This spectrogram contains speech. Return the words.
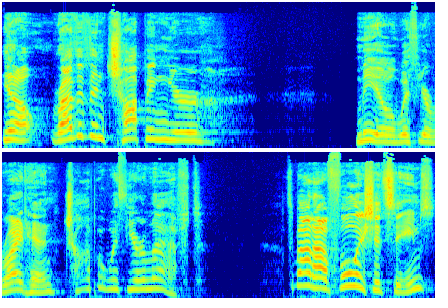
You know, rather than chopping your meal with your right hand, chop it with your left. It's about how foolish it seems.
